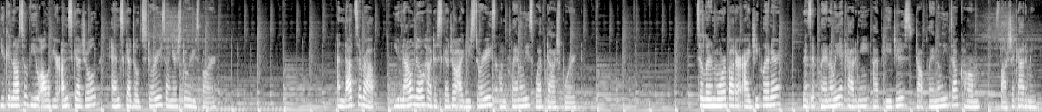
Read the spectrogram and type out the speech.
You can also view all of your unscheduled and scheduled stories on your Stories bar. And that's a wrap. You now know how to schedule IG stories on Planoly's web dashboard. To learn more about our IG planner, visit Planoly Academy at pages.planoly.com/academy.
